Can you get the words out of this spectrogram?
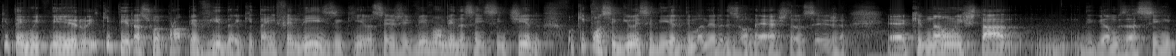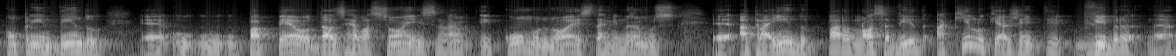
que tem muito dinheiro e que tira a sua própria vida e que está infeliz e que, ou seja, vive uma vida sem sentido, ou que conseguiu esse dinheiro de maneira desonesta, ou seja, é, que não está digamos assim, compreendendo é, o, o, o, papel das relações né, e como nós terminamos é, atraindo para a nossa vida aquilo que a gente vibra né,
